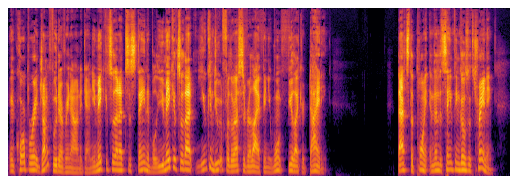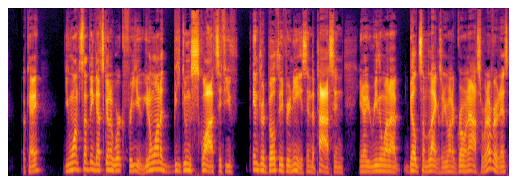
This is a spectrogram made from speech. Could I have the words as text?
incorporate junk food every now and again. You make it so that it's sustainable. You make it so that you can do it for the rest of your life, and you won't feel like you're dieting. That's the point. And then the same thing goes with training. Okay, you want something that's going to work for you. You don't want to be doing squats if you've injured both of your knees in the past and you know you really want to build some legs or you want to grow an ass or whatever it is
